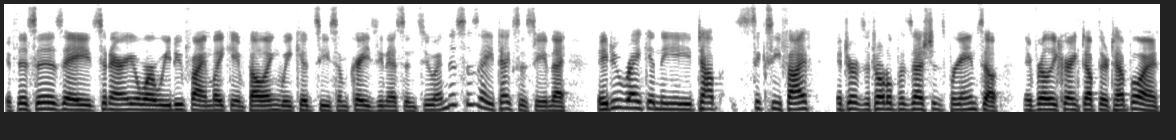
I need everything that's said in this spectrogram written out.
if this is a scenario where we do find late game felling, we could see some craziness ensue. And this is a Texas team that they do rank in the top 65 in terms of total possessions per game. So they've really cranked up their tempo. And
